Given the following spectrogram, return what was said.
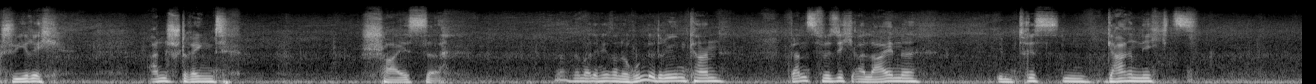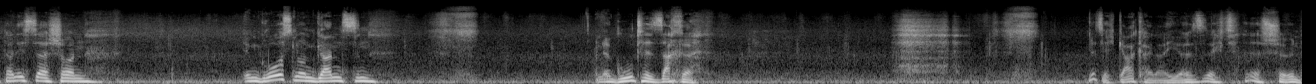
schwierig, anstrengend, scheiße. Ja, wenn man denn hier so eine Runde drehen kann, ganz für sich alleine, im tristen gar nichts, dann ist das schon im Großen und Ganzen eine gute Sache. Jetzt ist echt gar keiner hier. Das ist echt das ist schön.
